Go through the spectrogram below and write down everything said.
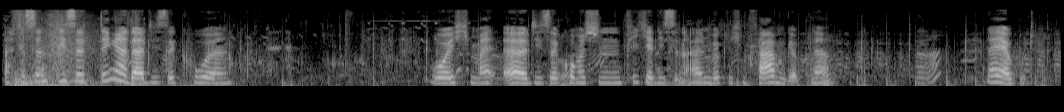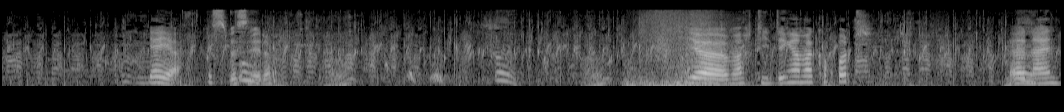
Ach, das sind diese Dinger da, diese coolen. Wo ich mein, äh, diese komischen Viecher, die es in allen möglichen Farben gibt, ne? Naja, gut. Ja, ja, das wissen wir doch. Hier, mach die Dinger mal kaputt. Äh, nein.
